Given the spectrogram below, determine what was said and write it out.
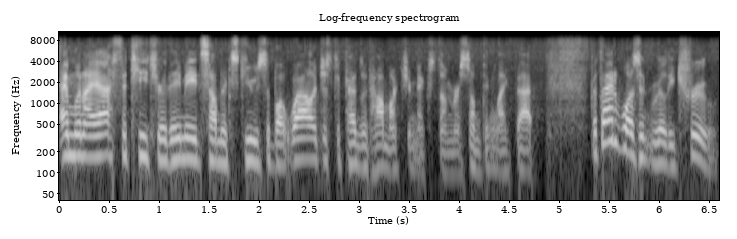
And when I asked the teacher, they made some excuse about, well, it just depends on how much you mix them or something like that. But that wasn't really true.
